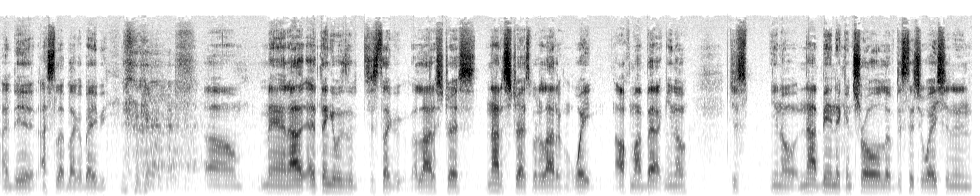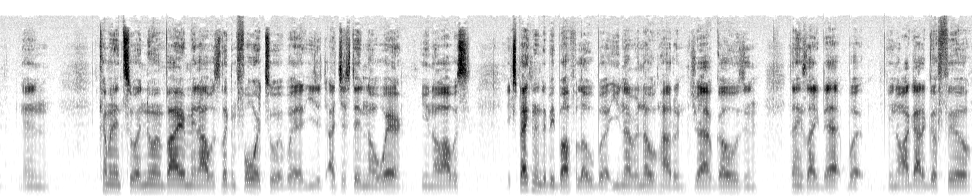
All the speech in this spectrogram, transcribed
I did. I slept like a baby. um, man, I, I think it was just like a lot of stress, not a stress, but a lot of weight off my back. You know, just you know not being in control of the situation and and coming into a new environment. I was looking forward to it, but you, I just didn't know where. You know, I was expecting it to be Buffalo, but you never know how the draft goes and things like that. But you know, I got a good feel,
